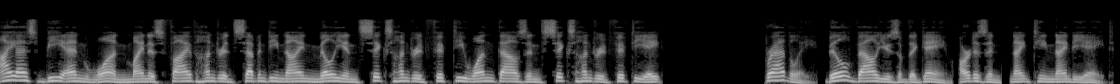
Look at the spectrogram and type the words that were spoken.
ISBN 1-579651658 Bradley, Bill Values of the Game Artisan, 1998.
